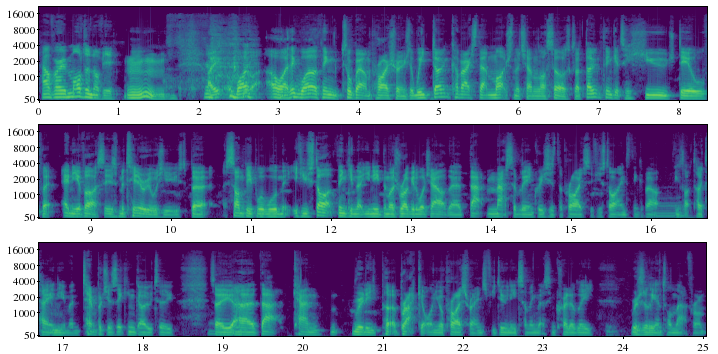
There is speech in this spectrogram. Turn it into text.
How very modern of you. Mm. I, oh, I think one other thing to talk about on price range that we don't cover actually that much on the channel ourselves because I don't think it's a huge deal for any of us is materials used. But some people will, if you start thinking that you need the most rugged watch out there, that massively increases the price if you're starting to think about things like titanium and temperatures it can go to. So uh, that can really put a bracket on your price range if you do need something that's incredibly resilient on that front.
